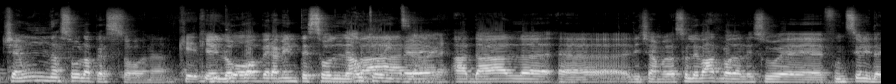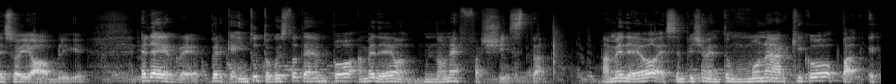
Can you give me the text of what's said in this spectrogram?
c'è una sola persona Che che, lo può può veramente sollevare dal, eh, diciamo, a sollevarlo dalle sue funzioni, dai suoi obblighi. Ed è il re, perché in tutto questo tempo Amedeo non è fascista. Amedeo è semplicemente un monarchico pa- e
